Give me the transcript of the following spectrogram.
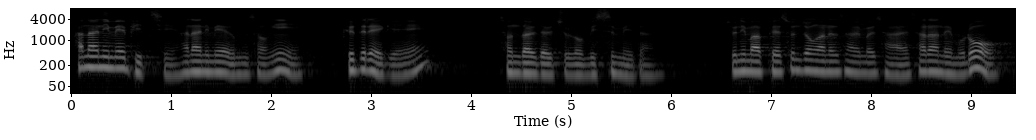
하나님의 빛이 하나님의 음성이 그들에게 전달될 줄로 믿습니다. 주님 앞에 순종하는 삶을 잘 살아내므로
